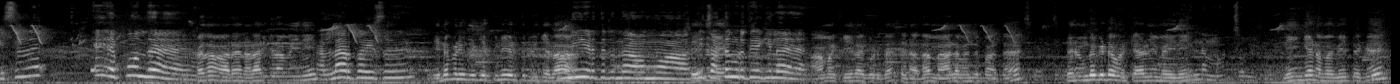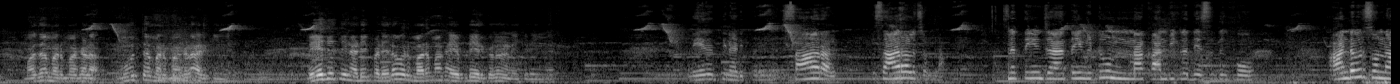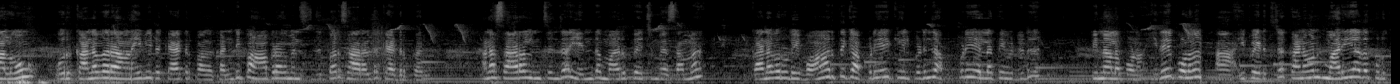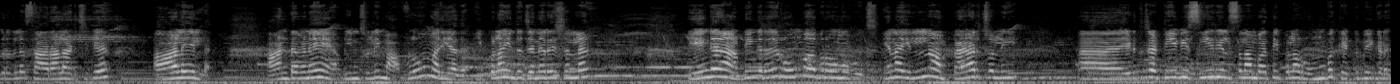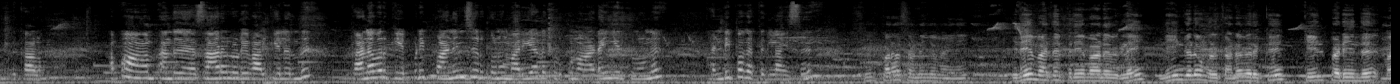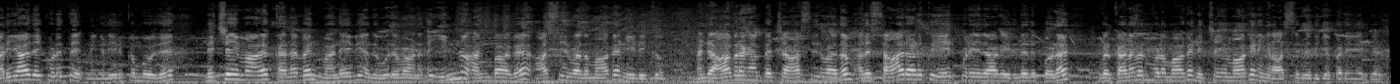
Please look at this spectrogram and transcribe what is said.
Ice. எப்போ இந்த இப்பதான் வரேன். நல்லா இருக்கலாம் மைனி நல்லா இருக்கும் ஐசு. என்ன பண்ணிட்டு இருக்கீங்க துணி எடுத்துட்டு இருக்கீங்களா நீ எடுத்துட்டு இருந்தா ஆமா. நீ சத்தம் கொடுத்து வைக்கல. ஆமா கீழே கொடுத்தேன். சரி அதான் மேல வந்து பார்த்தேன். சரி உங்ககிட்ட ஒரு கேள்வி மைனி நீங்க நம்ம வீட்டுக்கு மத மருமகளா மூத்த மருமகளா இருக்கீங்க. வேதத்தின் அடிப்படையில ஒரு மருமக எப்படி இருக்கணும்னு நினைக்கிறீங்க? வேதத்தின் அடிப்படையில். சாரால் சாரால சொல்லலாம். சின்னத்தையும் ஜனத்தையும் விட்டு நான் காண்பிக்கிற தேசத்துக்கு போ. ஆண்டவர் சொன்னாலும் ஒரு கணவர் அவனை வீட்டை கேட்டிருப்பாங்க. கண்டிப்பா ஆபிரகாம் என்ன செஞ்சிருப்பாரு? சாரால்கிட்ட கேட்டிருப்பாரு. ஆனா சாரால் என்ன செஞ்சா எந்த மறு பேச்சும் பேசாம கணவருடைய வார்த்தைக்கு அப்படியே கீழ்ப்படிஞ்சு அப்படியே எல்லாத்தையும் விட்டுட்டு பின்னால போனான். இதே போலதான் ஆ, இப்ப எடுத்துட்டா கணவனுக்கு மரியாதை கொடுக்கறதுல சாரால அடிச்சுக்க ஆளே இல்ல. ஆண்டவனே அப்படின்னு சொல்லி அவ்வளவு மரியாதை. இப்பெல்லாம் இந்த ஜெனரேஷன்ல எங்க அப்படிங்கறதே ரொம்ப அபூர்வமா போச்சு. ஏன்னா எல்லாம் பேர் சொல்லி எடுத்துட்டா டிவி சீரியல்ஸ் எல்லாம் பார்த்து இப்பெல்லாம் ரொம்ப கெட்டு போய் கிடக்குது காலம். அப்போ அந்த சாரலுடைய வாழ்க்கையிலேருந்து கணவருக்கு எப்படி பணிஞ்சு இருக்கணும் மரியாதை கொடுக்கணும் அடங்கி இருக்கணும்னு கண்டிப்பா கத்துக்கலாம் இசு. சொன்னீங்க மேனி. இதே மாதிரிதான் பிரியமானவர்களே நீங்களும் உங்கள் கணவருக்கு கீழ்ப்படிந்து மரியாதை கொடுத்து நீங்கள் இருக்கும்போது நிச்சயமாக கணவன் மனைவி அந்த உறவானது இன்னும் அன்பாக ஆசீர்வாதமாக நீடிக்கும். அன்று ஆபரகம் பெற்ற ஆசீர்வாதம் அது சாராளுக்கு ஏற்புடையதாக இருந்தது போல உங்கள் கணவன் மூலமாக நிச்சயமாக நீங்கள் ஆசீர்வதிக்கப்படுவீர்கள்.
